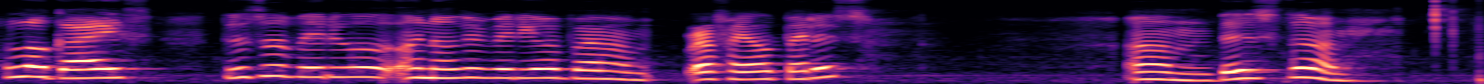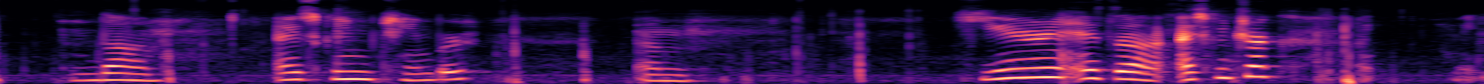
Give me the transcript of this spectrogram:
Hello guys, this is a video, another video about um, Rafael Perez. Um, this is the the ice cream chamber. Um, here is the ice cream truck. Wait,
